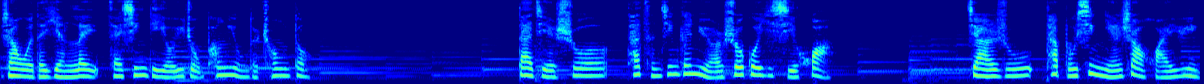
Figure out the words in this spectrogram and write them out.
让我的眼泪在心底有一种喷涌的冲动。大姐说，她曾经跟女儿说过一席话：假如她不幸年少怀孕，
